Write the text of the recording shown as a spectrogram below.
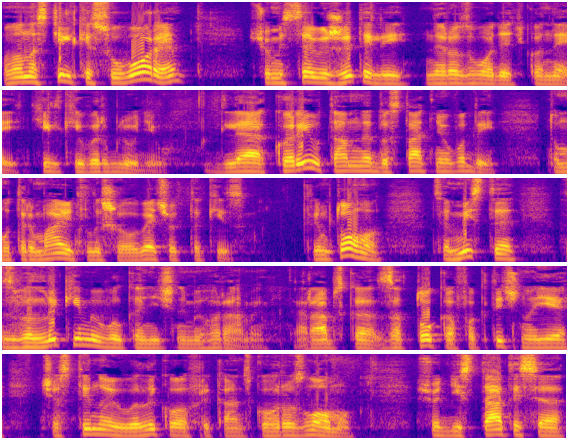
Воно настільки суворе, що місцеві жителі не розводять коней, тільки верблюдів. Для корів там недостатньо води, тому тримають лише овечок та кіз. Крім того, це місце з великими вулканічними горами. Арабська затока фактично є частиною великого африканського розлому. Щоб дістатися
